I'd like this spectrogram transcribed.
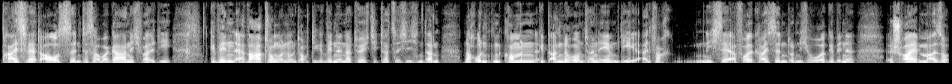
preiswert aus, sind es aber gar nicht, weil die Gewinnerwartungen und auch die Gewinne natürlich, die tatsächlichen dann nach unten kommen. Es gibt andere Unternehmen, die einfach nicht sehr erfolgreich sind und nicht hohe Gewinne äh, schreiben. Also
